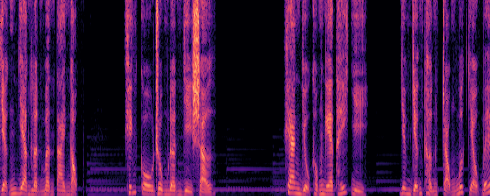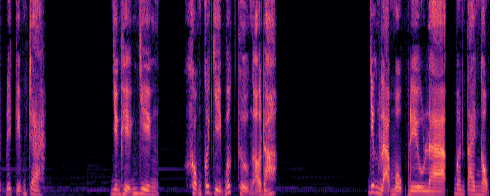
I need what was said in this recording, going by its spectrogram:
vẫn vang lên bên tai Ngọc, khiến cô rung lên vì sợ. Khang dù không nghe thấy gì, nhưng vẫn thận trọng bước vào bếp để kiểm tra. Nhưng hiển nhiên không có gì bất thường ở đó. Nhưng lạ một điều là bên tai Ngọc,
